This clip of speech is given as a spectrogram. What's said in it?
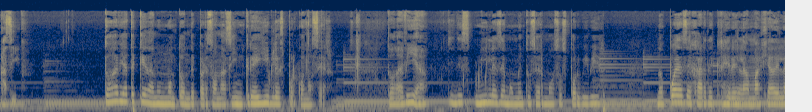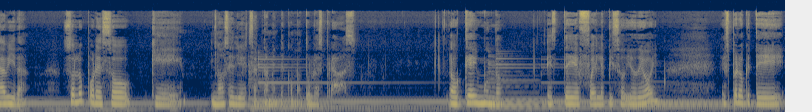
así. Todavía te quedan un montón de personas increíbles por conocer. Todavía tienes miles de momentos hermosos por vivir. No puedes dejar de creer en la magia de la vida, solo por eso que no se dio exactamente como tú lo esperabas. Ok, mundo, este fue el episodio de hoy. Espero que te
